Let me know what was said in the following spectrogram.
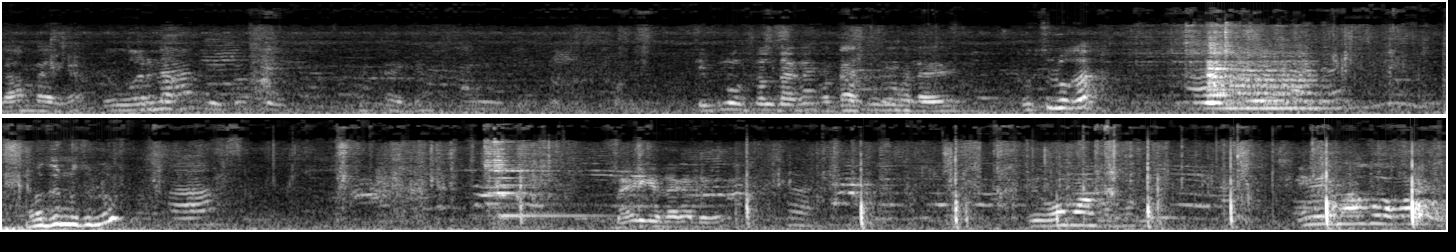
लांब आहे का? तिकडून उचलता का उचलू का मधून उचलू हा बाहेर घेता का तिकडे ए, हो मागं, मागं. ए, मागो, मागो.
